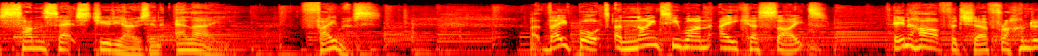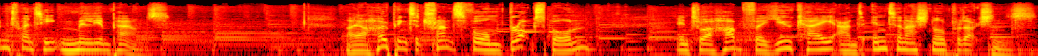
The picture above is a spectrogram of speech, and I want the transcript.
Sunset Studios in LA. Famous. Uh, they've bought a 91 acre site in Hertfordshire for 120 million pounds. They are hoping to transform Broxbourne into a hub for UK and international productions.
